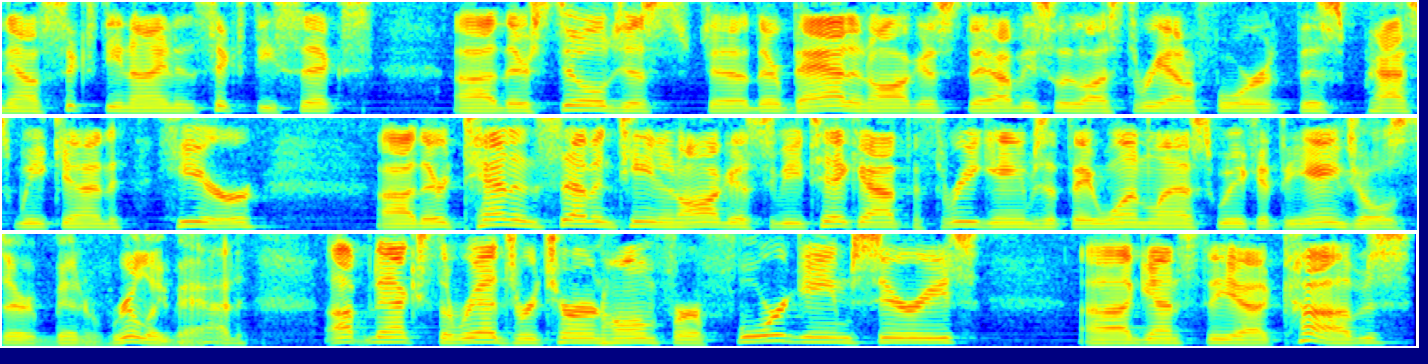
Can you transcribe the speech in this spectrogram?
now 69 and 66. Uh, they're still just uh, they're bad in August. They obviously lost three out of four this past weekend here. Uh, they're 10 and 17 in August. If you take out the three games that they won last week at the Angels, they've been really bad. Up next, the Reds return home for a four game series uh, against the uh, Cubs.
